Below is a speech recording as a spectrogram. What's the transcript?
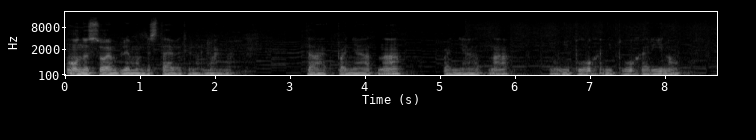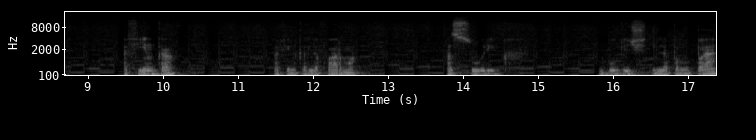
Ну, он и со эмблемами ставит, и нормально. Так, понятно. Понятно. Ну, неплохо, неплохо. Рино. Афинка. Афинка для фарма. Асурик. Бугич для ПВП.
